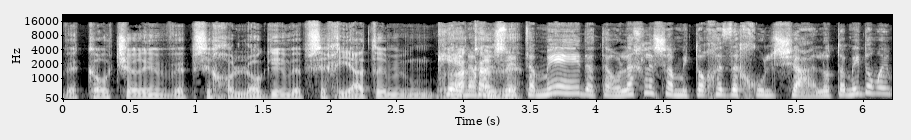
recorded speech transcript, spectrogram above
וקואוצ'רים ופסיכולוגים ופסיכיאטרים כן, רק על זה. כן, אבל זה תמיד, אתה הולך לשם מתוך איזה חולשה. לא תמיד אומרים,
